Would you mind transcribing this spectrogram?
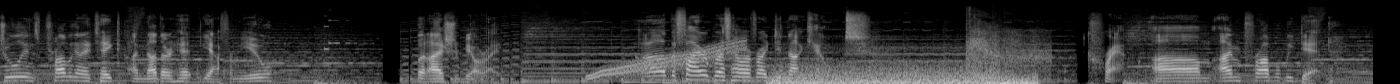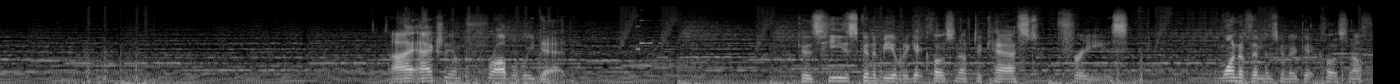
Julian's probably going to take another hit, yeah, from you. But I should be alright. Uh, the Fire Breath, however, I did not count. Crap. Um, I'm probably dead. I actually am probably dead. Because he's going to be able to get close enough to cast Freeze. One of them is going to get close enough.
